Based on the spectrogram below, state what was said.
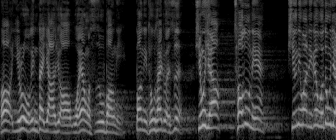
啊！一会儿我给你带家去啊！我让我师傅帮你，帮你投胎转世，行不行？超度你，行的话你给我动静。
